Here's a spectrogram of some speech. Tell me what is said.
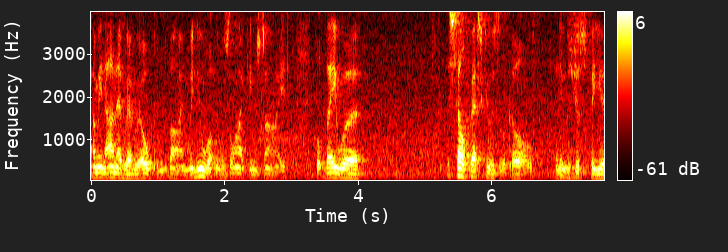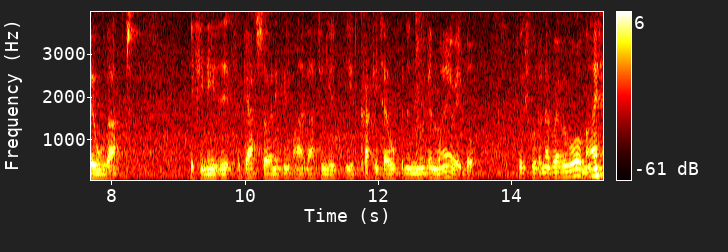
I mean, I never ever opened mine. We knew what there was like inside, but they were self-rescuers, they were called. And it was just for you that if you needed it for gas or anything like that, and you'd, you'd crack it open and, and wear it, but touch wood, I never ever wore mine.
